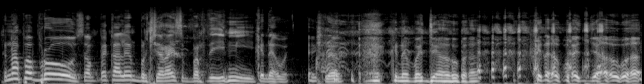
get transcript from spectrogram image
Kenapa bro? Sampai kalian bercerai seperti ini? Kenapa? Kenapa, kenapa Jawa? Kenapa Jawa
